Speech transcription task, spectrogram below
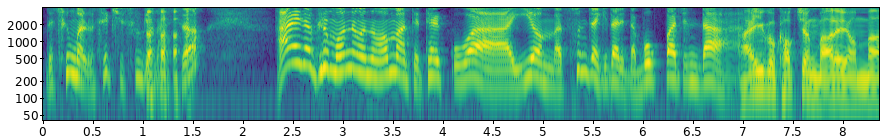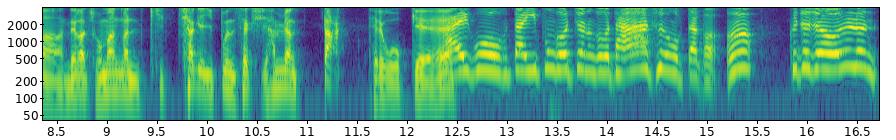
너 정말로 섹시 숨겨놨어? 아이 너 그럼 얼른 얼른 엄마한테 데리고 와. 이 엄마 손자 기다리다 목 빠진다. 아이고 걱정 말아요 엄마 내가 조만간 기차게 이쁜 섹시 한 명 딱 데리고 올게 아이고 나 이쁜 거 어쩌는 거고 다 소용없다고 어? 그저 저 얼른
